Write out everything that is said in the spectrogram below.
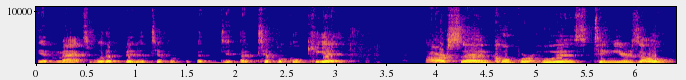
if Max would have been a typical a, a typical kid, our son Cooper, who is 10 years old,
